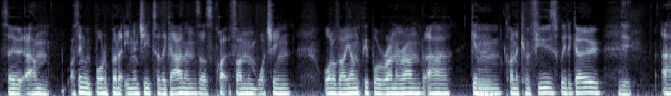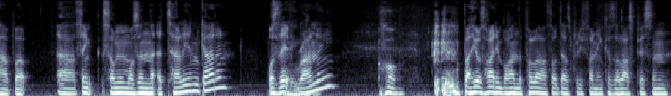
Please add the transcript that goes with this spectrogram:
So um, I think we brought a bit of energy to the gardens. It was quite fun watching all of our young people run around, uh, getting kind of confused where to go. Yeah. Uh, but uh, I think someone was in the Italian garden. Was that Rani? Oh, But he was hiding behind the pillar. I thought that was pretty funny because the last person,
